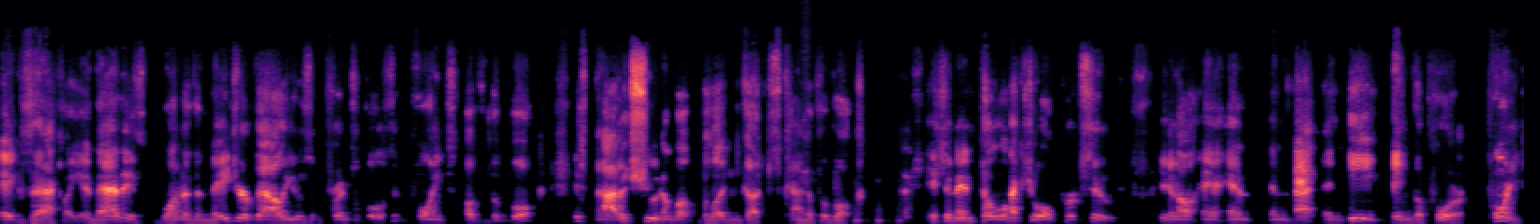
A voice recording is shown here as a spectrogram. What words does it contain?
Exactly. And that is one of the major values and principles and points of the book. It's not a shoot 'em up, blood and guts kind of a book. it's an intellectual pursuit, you know, and, and, and that indeed being the poor point.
